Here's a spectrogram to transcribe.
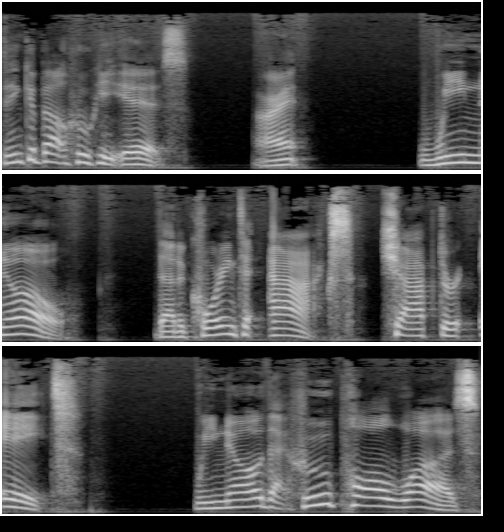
think about who he is. All right? We know that according to Acts chapter 8, we know that who Paul was.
